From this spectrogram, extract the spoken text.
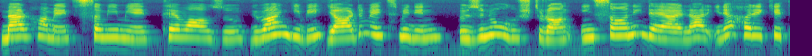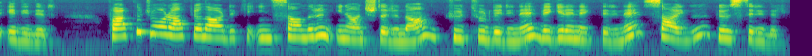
merhamet, samimiyet, tevazu, güven gibi yardım etmenin özünü oluşturan insani değerler ile hareket edilir farklı coğrafyalardaki insanların inançlarına, kültürlerine ve geleneklerine saygı gösterilir.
